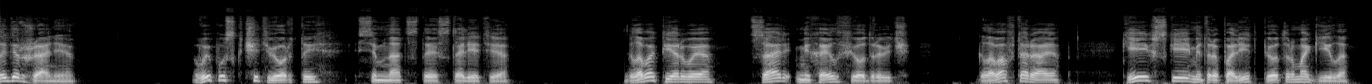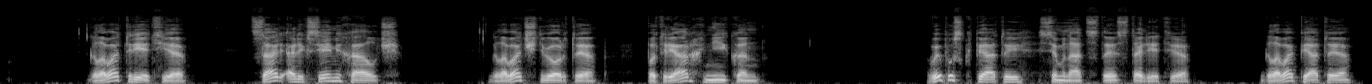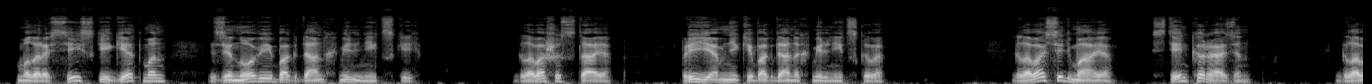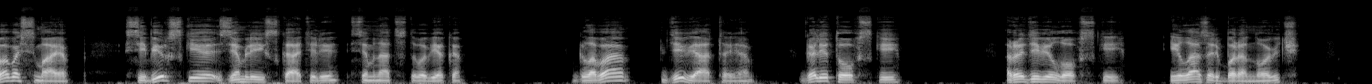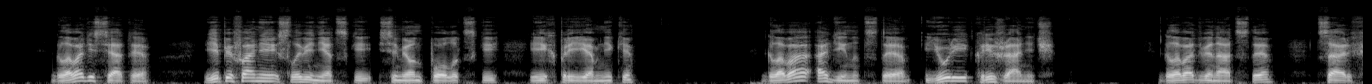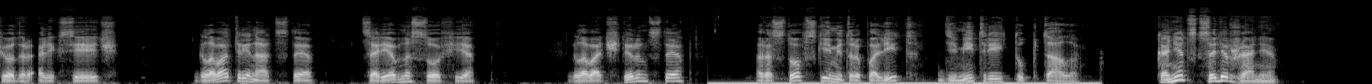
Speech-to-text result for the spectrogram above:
Содержание. Выпуск 4, 17 столетие. Глава 1. Царь Михаил Федорович. Глава 2. Киевский митрополит Петр Могила. Глава 3. Царь Алексей Михайлович. Глава 4. Патриарх Никон. Выпуск 5. 17 столетие. Глава 5. Малороссийский гетман Зиновий Богдан Хмельницкий. Глава 6. Приемники Богдана Хмельницкого. Глава 7. Стенька Разин. Глава 8. Сибирские землеискатели XVII века. Глава 9. Галитовский, Радивиловский и Лазарь Баранович. Глава 10. Епифаний Славенецкий, Семен Полоцкий и их преемники. Глава 11. Юрий Крижанич. Глава 12. Царь Федор Алексеевич. Глава 13. Царевна Софья. Глава 14. Ростовский митрополит Дмитрий Туптало. Конец содержания.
